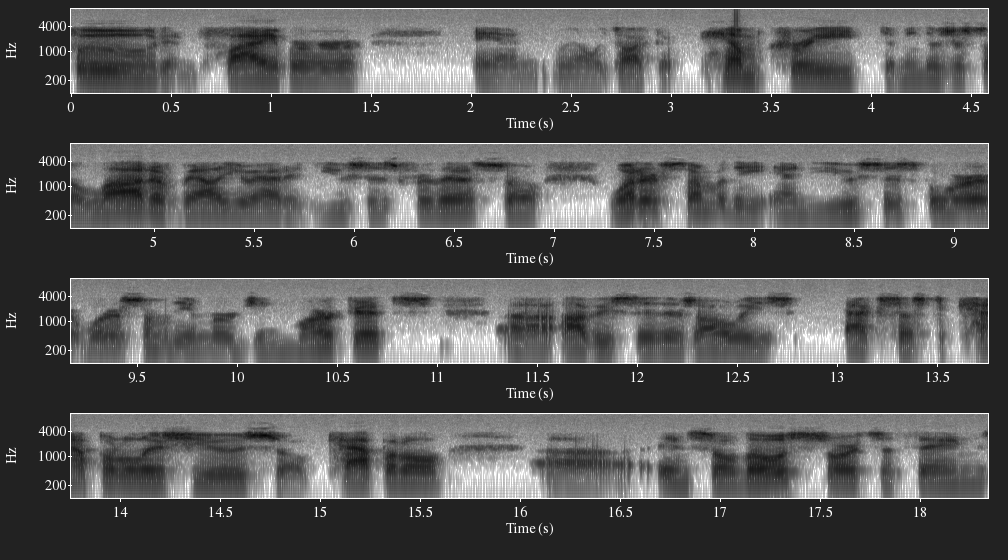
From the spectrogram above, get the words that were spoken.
food and fiber and you know we talked about hempcrete. I mean, there's just a lot of value-added uses for this. So, what are some of the end uses for it? What are some of the emerging markets? Uh, obviously, there's always access to capital issues, so capital, uh, and so those sorts of things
